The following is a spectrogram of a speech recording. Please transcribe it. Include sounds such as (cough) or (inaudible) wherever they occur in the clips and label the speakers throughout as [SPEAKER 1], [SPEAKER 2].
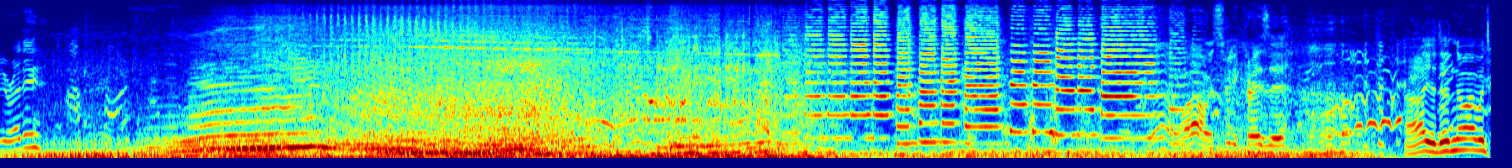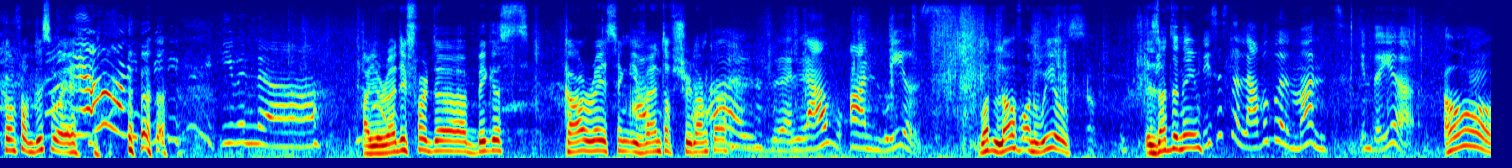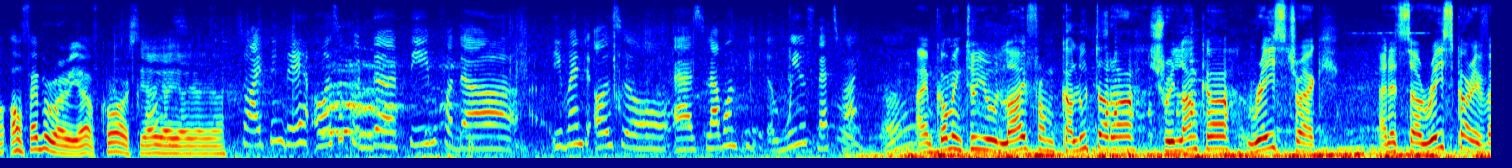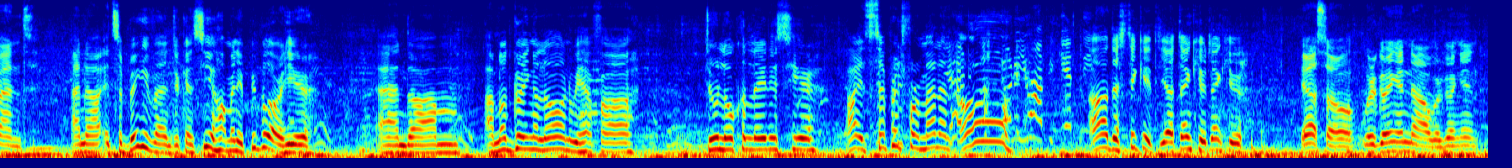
[SPEAKER 1] Are you ready? Yeah, wow, it's really crazy. (laughs) Ah, you didn't know I would come from this way.
[SPEAKER 2] Yeah, we, we didn't even uh,
[SPEAKER 1] Are you ready for the biggest car racing event of Sri Lanka?
[SPEAKER 2] uh, love on wheels.
[SPEAKER 1] What Love on Wheels? Is that the name?
[SPEAKER 2] This is the lovable month in the year.
[SPEAKER 1] Oh, oh, February, yeah, of course. Yeah, yeah, yeah, yeah, yeah.
[SPEAKER 2] So I think they also put the theme for the event also as love on Th- wheels. That's why.
[SPEAKER 1] I'm coming to you live from Kalutara, Sri Lanka racetrack, and it's a race car event, and uh, it's a big event. You can see how many people are here, and um, I'm not going alone. We have uh, two local ladies here. Ah, it's separate for men and (laughs) oh,
[SPEAKER 2] you have to get
[SPEAKER 1] ah, the ticket. Yeah, thank you, thank you. Yeah, so we're going in now. We're going in.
